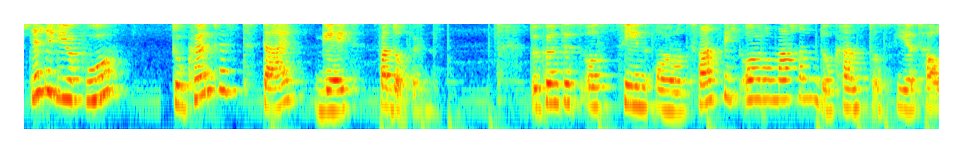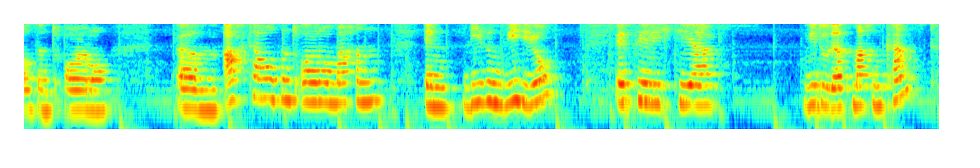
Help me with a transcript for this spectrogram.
Stelle dir vor, du könntest dein Geld verdoppeln. Du könntest aus 10 Euro 20 Euro machen, du kannst aus 4000 Euro ähm, 8000 Euro machen. In diesem Video erzähle ich dir, wie du das machen kannst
